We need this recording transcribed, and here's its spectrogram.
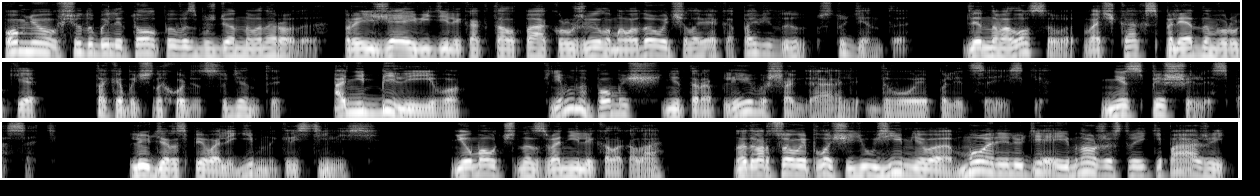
Помню, всюду были толпы возбужденного народа. Проезжая, видели, как толпа окружила молодого человека, по виду студента длинноволосого, в очках, с пледом в руке. Так обычно ходят студенты. Они били его. К нему на помощь неторопливо шагали двое полицейских. Не спешили спасать. Люди распевали гимны, крестились. Неумолчно звонили колокола. На Дворцовой площади у Зимнего море людей и множество экипажей.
